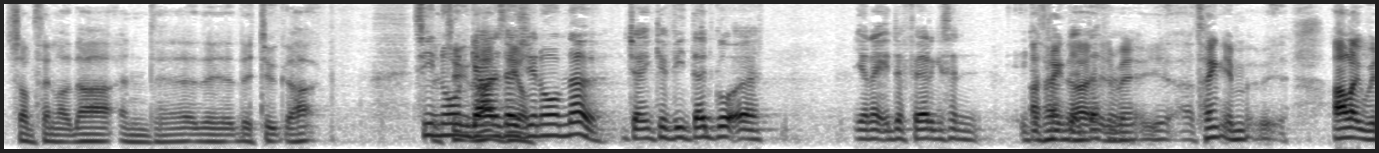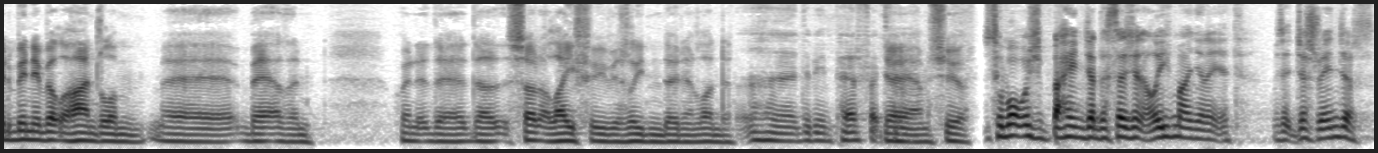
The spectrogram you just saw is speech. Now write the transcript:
something like that, and uh, they they took that. See, knowing that as you know him now, do you think if he did go to United with Ferguson, I have think that would different? have been, yeah, I think Alec would have been able to handle him uh, better than when the the sort of life he was leading down in London. Uh-huh, it'd have been perfect. Yeah. I'm sure. So what was behind your decision to leave Man United? Was it just Rangers?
